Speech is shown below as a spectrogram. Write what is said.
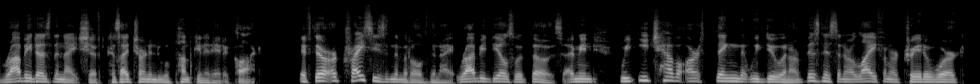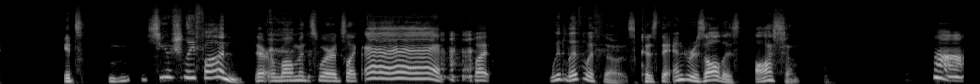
Robbi does the night shift because i turn into a pumpkin at 8 o'clock. If there are crises in the middle of the night robbi deals with those. I mean we each have our thing that we do in our business and our life and our creative work. It's it's usually fun there are moments where it's like ah, but we live with those because the end result is awesome huh.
